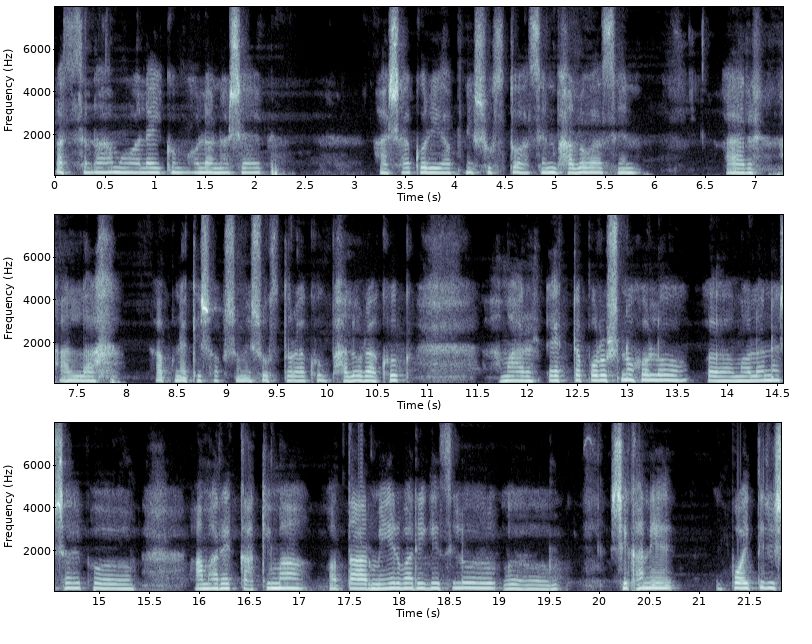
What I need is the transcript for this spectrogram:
আসসালামু আলাইকুম, মৌলানা সাহেব। আশা করি আপনি সুস্থ আছেন, ভালো আছেন। আর আল্লাহ আপনাকে সবসময় সুস্থ রাখুক, ভালো রাখুক। আমার একটা প্রশ্ন হলো মৌলানা সাহেব আমার এক কাকিমা তার মেয়ের বাড়ি গেছিল সেখানে পঁয়ত্রিশ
